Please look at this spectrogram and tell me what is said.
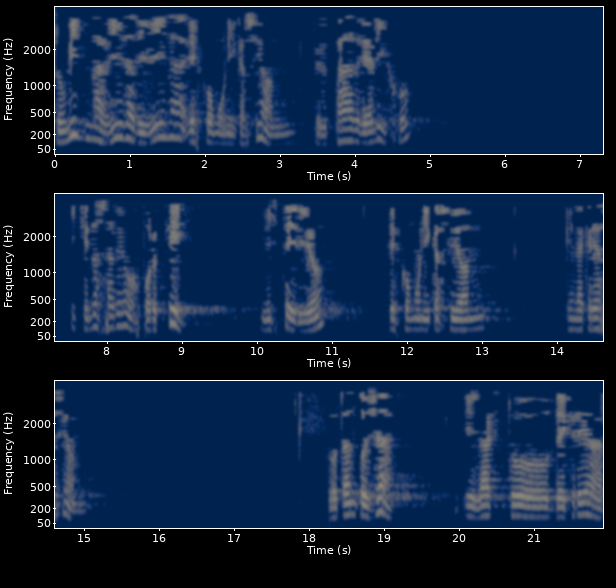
su misma vida divina es comunicación del Padre al Hijo y que no sabemos por qué misterio es comunicación en la creación. Por lo tanto, ya el acto de crear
